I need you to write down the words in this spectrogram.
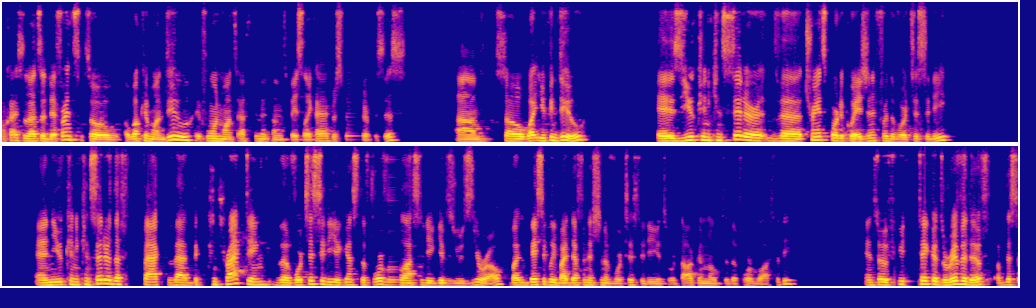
okay, so that's a difference. So what can one do if one wants estimates on space-like hypersurfaces? Um, so what you can do is you can consider the transport equation for the vorticity and you can consider the fact that the contracting the vorticity against the four velocity gives you zero, but basically by definition of vorticity, it's orthogonal to the four velocity. And so if you take a derivative of this,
